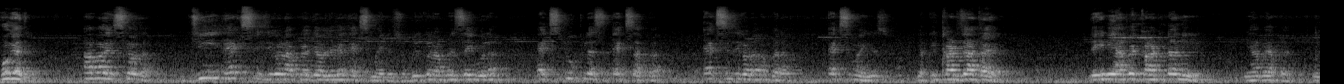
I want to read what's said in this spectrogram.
हो गया जी। अब इसका होता जी एक्स इज़ इक्वल आपका क्या हो जाएगा? एक्स माइनस बिल्कुल आपने सही बोला। एक्स टू प्लस एक्स आपका। एक्स इज़ इक्वल आपका एक्स माइनस जबकि कट जाता है। लेकिन यहाँ पे काटना नहीं है। यहाँ पे आपका तो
